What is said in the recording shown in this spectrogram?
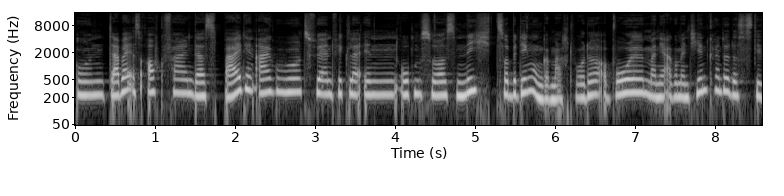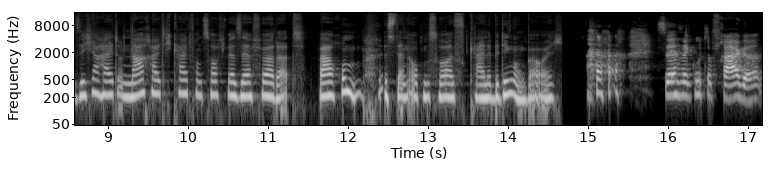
Und dabei ist aufgefallen, dass bei den Algo-Rules für EntwicklerInnen Open Source nicht zur Bedingung gemacht wurde, obwohl man ja argumentieren könnte, dass es die Sicherheit und Nachhaltigkeit von Software sehr fördert. Warum ist denn Open Source keine Bedingung bei euch? sehr, sehr gute Frage.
